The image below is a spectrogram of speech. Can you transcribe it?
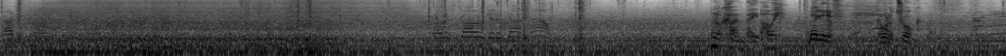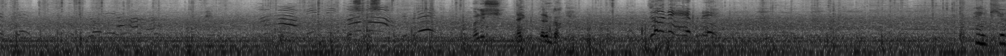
Bloody God. Go, let's go, get it done now. We're not cutting bait, are we? Negative. I want to talk. Listeners. Willish, hey, let him go. Do the evening! ثانك يو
